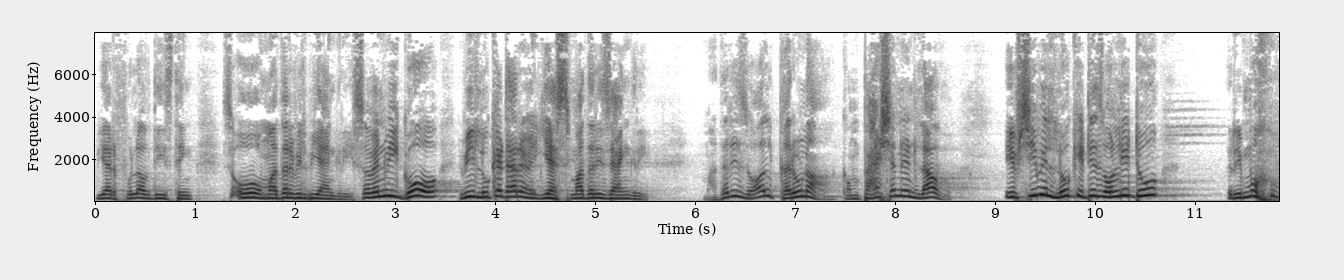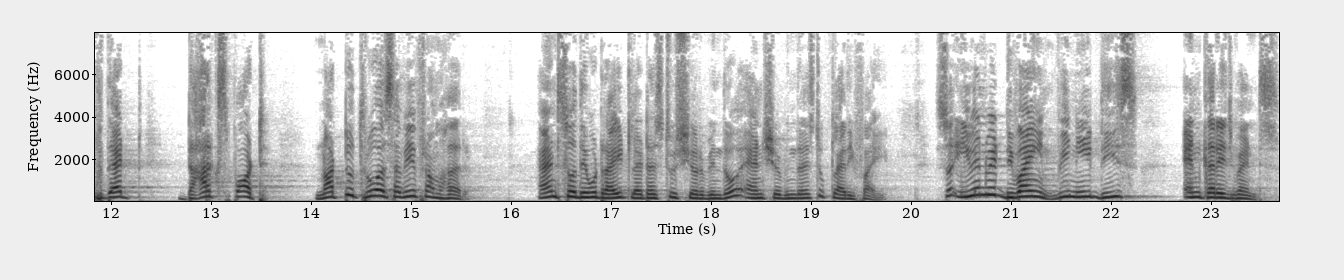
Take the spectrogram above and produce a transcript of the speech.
We are full of these things. So oh mother will be angry. So when we go we look at her and yes mother is angry. Mother is all karuna compassion and love. If she will look it is only to remove that dark spot not to throw us away from her. And so they would write letters to Sri Aurobindo and Sri Aurobindo has to clarify. So even with divine we need these encouragements.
